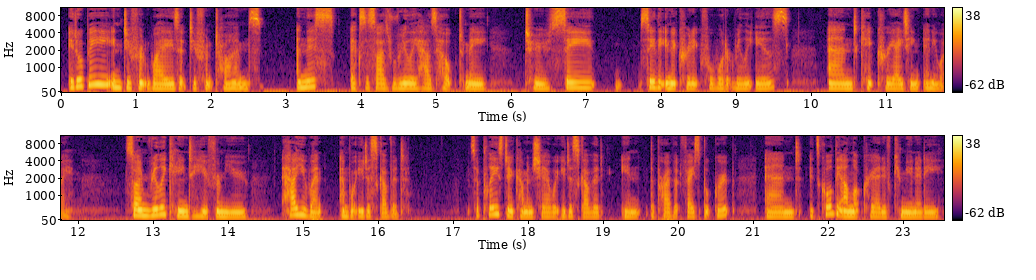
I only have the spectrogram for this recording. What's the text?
it'll be in different ways at different times. And this exercise really has helped me to see see the inner critic for what it really is and keep creating anyway. So I'm really keen to hear from you how you went and what you discovered. So please do come and share what you discovered in the private Facebook group and it's called the Unlocked Creative Community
